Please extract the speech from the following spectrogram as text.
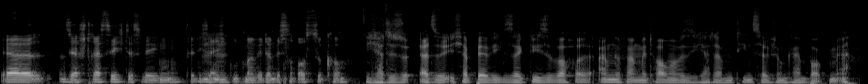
äh, sehr stressig. Deswegen finde ich es Mhm. eigentlich gut, mal wieder ein bisschen rauszukommen. Ich hatte, so, also ich habe ja, wie gesagt, diese Woche angefangen mit Homeoffice. Ich hatte am Dienstag schon keinen Bock mehr.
